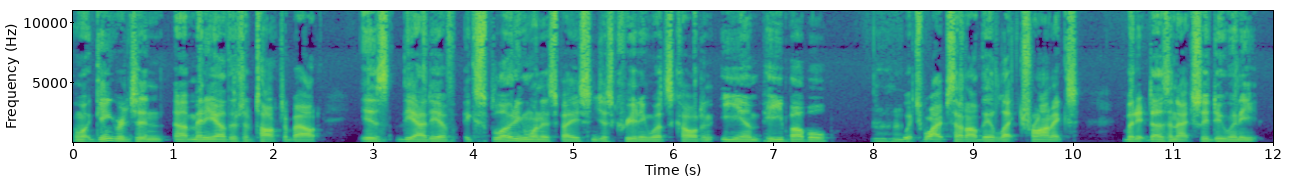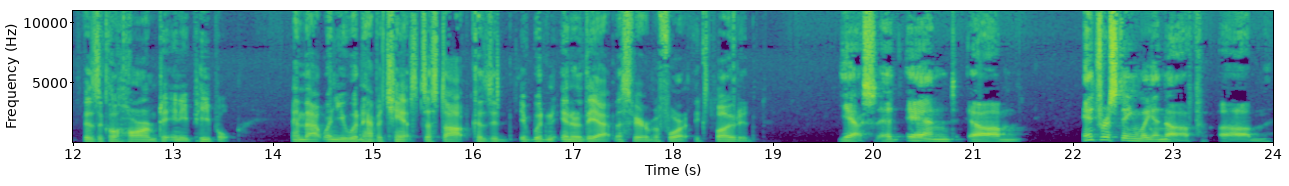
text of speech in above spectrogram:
And what Gingrich and uh, many others have talked about is the idea of exploding one in space and just creating what's called an EMP bubble, mm-hmm. which wipes out all the electronics, but it doesn't actually do any physical harm to any people. And that one you wouldn't have a chance to stop because it, it wouldn't enter the atmosphere before it exploded. Yes. And, and um, interestingly enough, um,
